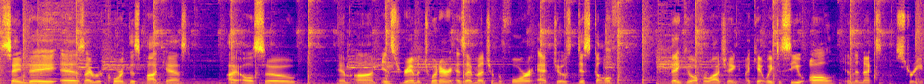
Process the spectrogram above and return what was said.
same day as I record this podcast. I also am on Instagram and Twitter, as I've mentioned before, at Joe's Disc Golf. Thank you all for watching. I can't wait to see you all in the next stream.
